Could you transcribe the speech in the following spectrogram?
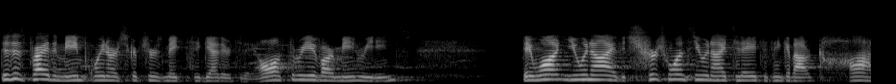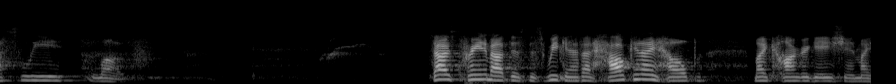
This is probably the main point our scriptures make together today. All three of our main readings. They want you and I, the church wants you and I today to think about costly love. So I was praying about this this week, and I thought, how can I help my congregation, my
